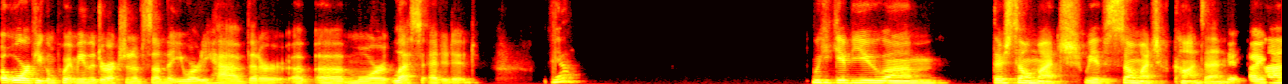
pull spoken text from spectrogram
Or if you can point me in the direction of some that you already have that are uh, uh more less edited. Yeah. We could give you, um, there's so much, we have so much content. I, Uh,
